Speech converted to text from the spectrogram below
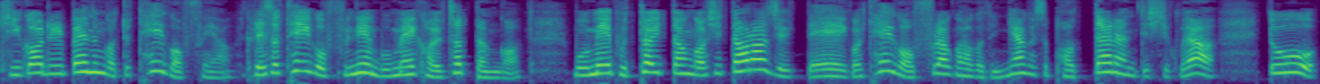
귀걸이를 빼는 것도 take off예요. 그래서 take off는 몸에 걸쳤던 것, 몸에 붙어 있던 것이 떨어질 때 이걸 take off라고 하거든요. 그래서 벗다라는 뜻이고요. 또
